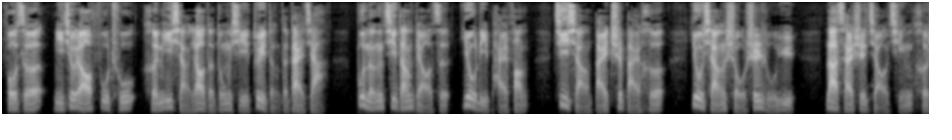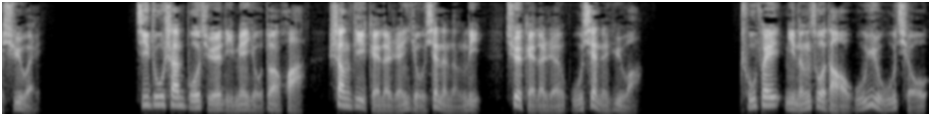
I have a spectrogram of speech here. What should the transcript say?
否则你就要付出和你想要的东西对等的代价，不能既当婊子又立牌坊，既想白吃白喝又想守身如玉，那才是矫情和虚伪。《基督山伯爵》里面有段话：上帝给了人有限的能力，却给了人无限的欲望。除非你能做到无欲无求，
